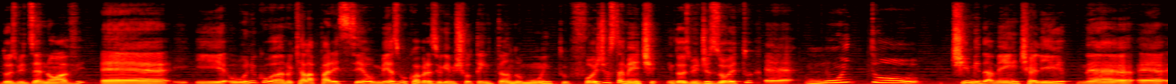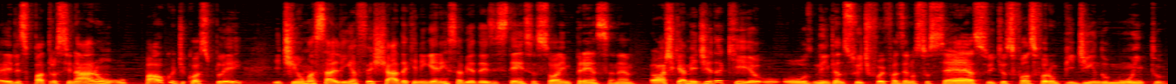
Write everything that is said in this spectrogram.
2019. É, e o único ano que ela apareceu, mesmo com a Brasil Game Show tentando muito, foi justamente em 2018. É muito timidamente ali, né? É, eles patrocinaram o palco de cosplay e tinha uma salinha fechada que ninguém nem sabia da existência, só a imprensa, né? Eu acho que à medida que o, o, Nintendo Switch foi fazendo sucesso e que os fãs foram pedindo muito,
